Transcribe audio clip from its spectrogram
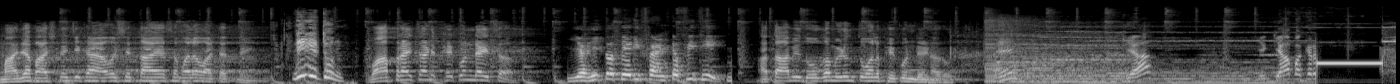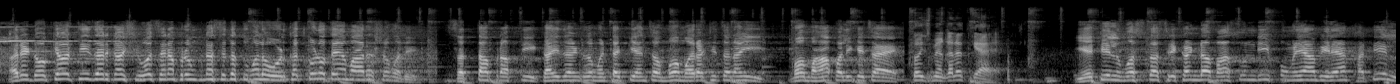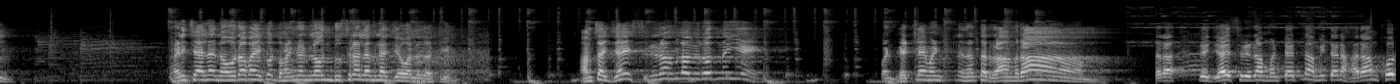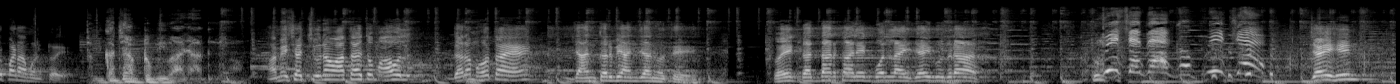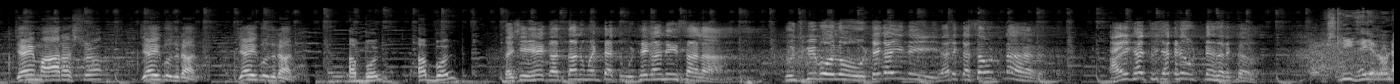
माझ्या भाषणाची काय आवश्यकता आहे असं मला वाटत नाही. वापरायचं आणि फेकून द्यायचं. यही तो तेरी फैंटसी थी. आता आम्ही दोघं मिळून तुम्हाला फेकून देणार आहोत. क्या? ये क्या बकर अरे डोक्यावरती जर का शिवसेना प्रमुख नसते तर तुम्हाला ओळखत कोण होतं या महाराष्ट्रामध्ये? सत्ता प्राप्ती काही जण म्हणतात की यांचा म मराठीचा नाही म महापालिकेचा आहे. तो इसमें गलत क्या है? येथील मस्त श्रीखंड बासुंदी पोळ्या बिळ्या खातील. आणि त्याला नवरा बायकोत भांडण लावून दुसऱ्या लग्नात जेवायला जातील. आमचा जय श्रीरामला विरोध नाहीये. पण भेटलाय म्हटल्यानंतर राम राम. जरा ते जय श्रीराम म्हणतायत ना मी त्यांना हरामखोरपणा म्हणतोय. गजब आदमी हो. हमेशा चुनाव आता है तो माहौल गरम होता है जानकर भी अनजान होते. तो एक गद्दार काल एक बोललाय जय गुजरात. पीछे देखो पीछे। जय हिंद जय महाराष्ट्र जय गुजरात जय गुजरात. अब बोल अब बोल। तसे हे गद्दार म्हणतात उठेगा नाही साला. कुछ भी बोलो उठेगा ही नाही. अरे कसा उठणार? आहे का तुझ्याकडे उठण्यासारखं? है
